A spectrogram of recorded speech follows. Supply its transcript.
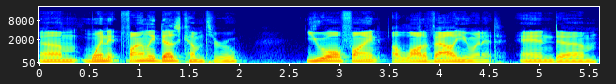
um, when it finally does come through, you all find a lot of value in it and um,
